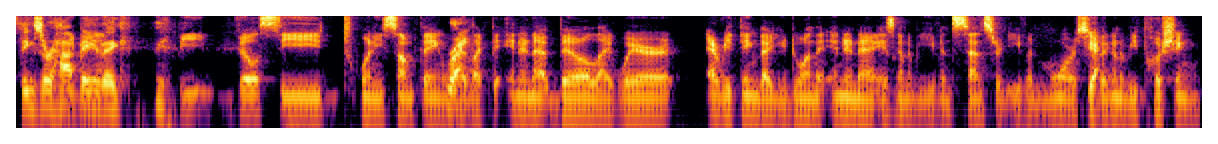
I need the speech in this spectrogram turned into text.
things are happening like B, Bill C twenty something, right? Right. Like the internet bill, like where everything that you do on the internet is going to be even censored even more. So Yeah. they're going to be pushing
